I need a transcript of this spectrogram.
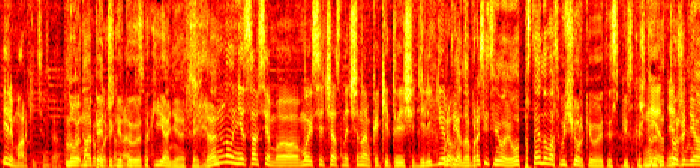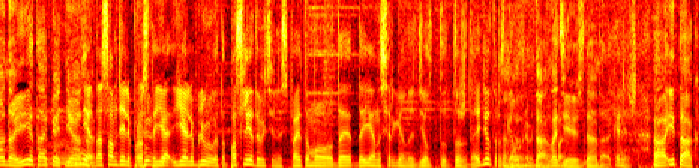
или маркетинга. Ну, это опять-таки, это, это к Яне опять, да? Ну, не совсем. Э, Мы сейчас начинаем какие-то вещи вот, делегировать. Яна, обратите внимание, он постоянно вас вычеркивает из списка, что Нет, это нет. тоже не она, и это опять не она. Нет, на самом деле просто я, я люблю это последовательность, поэтому до, до Яны Сергеевны дело тоже дойдет разговор. Да, надеюсь, да. Да, конечно. А, Итак,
